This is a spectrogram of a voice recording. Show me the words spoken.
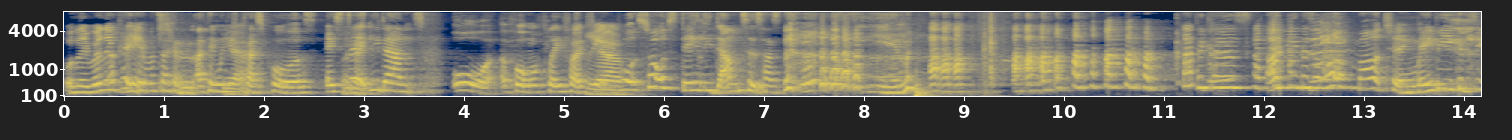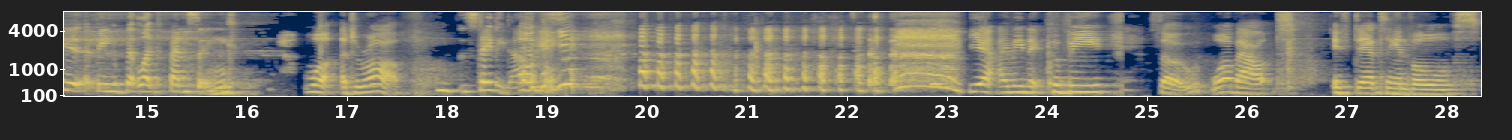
Or they really Okay, hit. okay, one second. I think we need Yeah. to press pause. A stately dance or a form of play fighting. Yeah. What sort of stately dances has the seen? because I mean, there's a lot of marching. Maybe you could see it being a bit like fencing. What a giraffe? Stately dance. Okay. yeah, I mean it could be. So, what about if dancing involves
